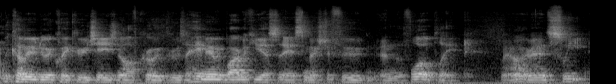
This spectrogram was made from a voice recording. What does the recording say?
we come here to do a quick crew change and off crew crews like, hey man, we barbecued yesterday, some extra food and the foil plate. I'm like, all right, man, sweet.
